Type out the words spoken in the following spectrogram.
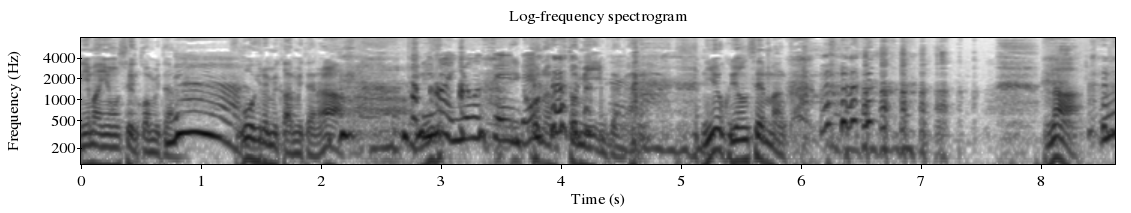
2万4千個みたいねな。え郷ひろみかみたいな。2万4千円で。1個の瞳みたいな。2億4千万か。なあ。うまい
